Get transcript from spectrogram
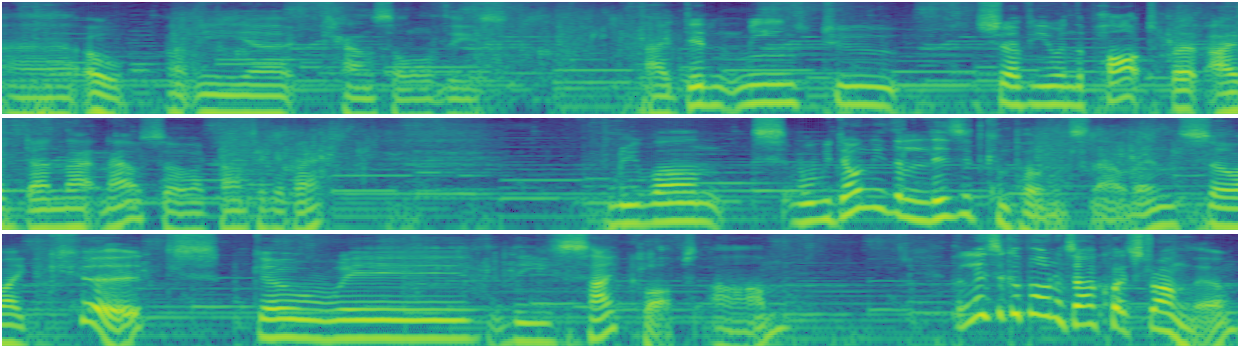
Uh, oh, let me uh, cancel all these. I didn't mean to shove you in the pot, but I've done that now, so I can't take it back. We want... Well, we don't need the lizard components now, then, so I could go with the Cyclops arm. The lizard components are quite strong, though.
